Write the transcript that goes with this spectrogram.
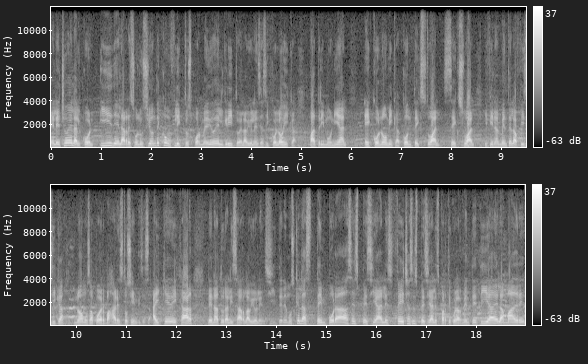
el hecho del alcohol y de la resolución de conflictos por medio del grito, de la violencia psicológica, patrimonial, económica, contextual, sexual y finalmente la física, no vamos a poder bajar estos índices. Hay que dejar de naturalizar la violencia. Y tenemos que las temporadas especiales, fechas especiales, particularmente Día de la Madre,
